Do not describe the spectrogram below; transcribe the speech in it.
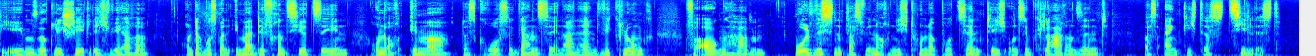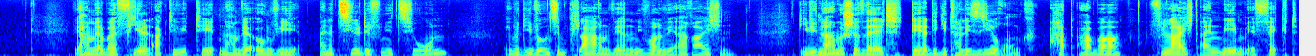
die eben wirklich schädlich wäre. Und da muss man immer differenziert sehen und auch immer das große Ganze in einer Entwicklung vor Augen haben, wohl wissend, dass wir noch nicht hundertprozentig uns im Klaren sind, was eigentlich das Ziel ist. Wir haben ja bei vielen Aktivitäten haben wir irgendwie eine Zieldefinition, über die wir uns im Klaren werden, die wollen wir erreichen. Die dynamische Welt der Digitalisierung hat aber vielleicht einen Nebeneffekt,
